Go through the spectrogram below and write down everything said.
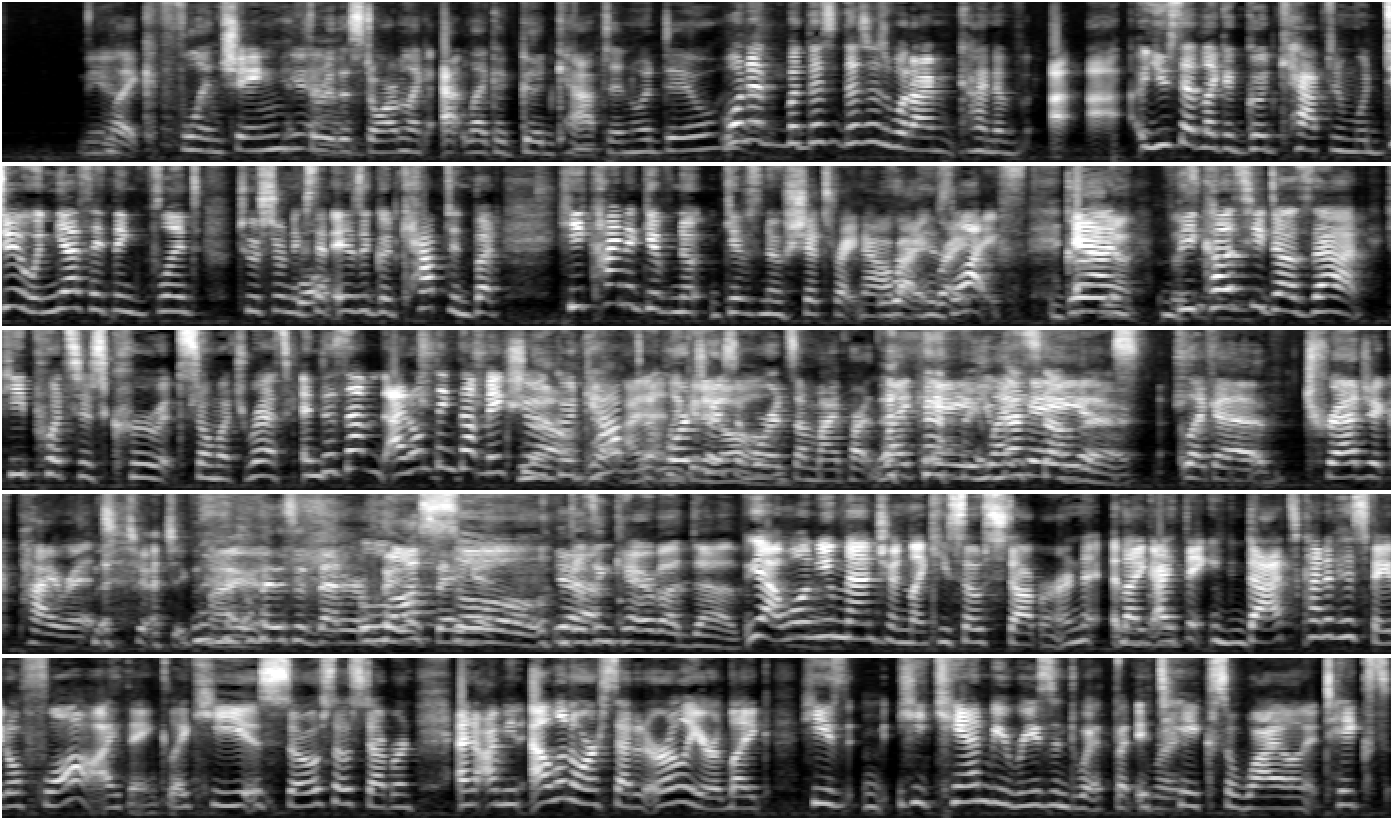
Yeah. like flinching through the storm, like at, like a good captain would do. Well, no, but this this is what I'm kind of. I, I, you said like a good captain would do, and yes, I think Flint to a certain extent Well- is a good captain, but he kind of give no gives no shits right now about Right, his right. life, Good. and Yeah, because he does that, he puts his crew at so much risk. And does that? I don't think that makes you a good no, captain. I don't Poor like it at choice of words on my part. Like a You like messed up a there. Like a tragic pirate. A Tragic pirate. is a better way Lost to soul it. Yeah. doesn't care about death. Yeah, well, and you mentioned like he's so stubborn. Like Mm-hmm. I think that's kind of his fatal flaw. I think like he is so so stubborn. And I mean, Eleanor said it earlier. Like he's he can be reasoned with, but it Right. takes a while, and it takes.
